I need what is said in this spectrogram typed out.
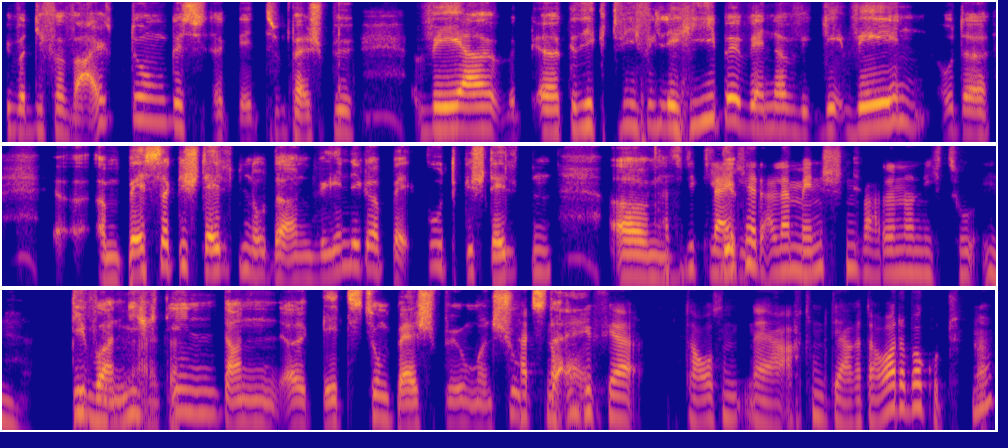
Über die Verwaltung. Es äh, geht zum Beispiel, wer äh, kriegt wie viele Hiebe, wenn er wen oder am besser gestellten oder an weniger gut gestellten. Ähm, also die Gleichheit aller Menschen war da noch nicht so in. Die war nicht in, dann äh, geht es zum Beispiel um einen Schutz. Hat noch ungefähr 1000, naja, 800 Jahre dauert, aber gut. Ne?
